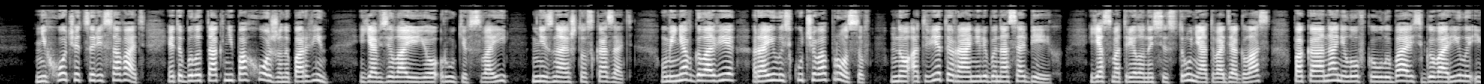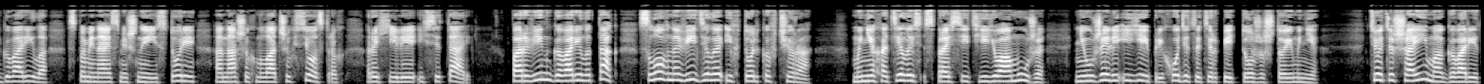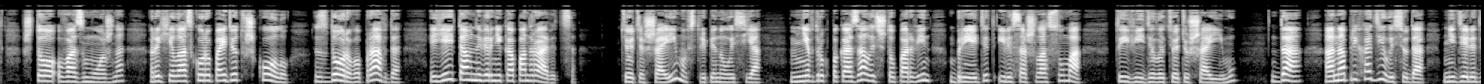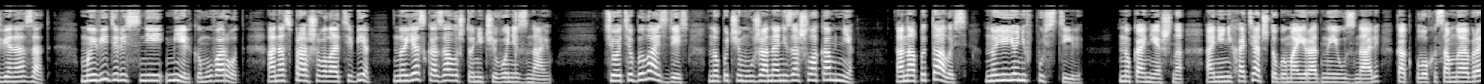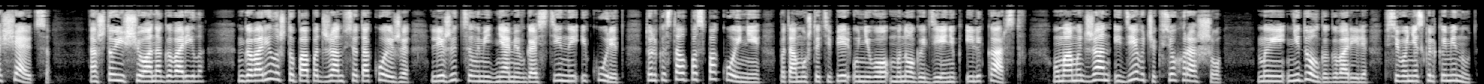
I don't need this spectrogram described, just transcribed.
Не хочется рисовать, это было так не похоже на Парвин. Я взяла ее руки в свои, не зная, что сказать. У меня в голове роилась куча вопросов, но ответы ранили бы нас обеих. Я смотрела на сестру, не отводя глаз, пока она, неловко улыбаясь, говорила и говорила, вспоминая смешные истории о наших младших сестрах, Рахиле и Ситаре. Парвин говорила так, словно видела их только вчера. Мне хотелось спросить ее о муже, неужели и ей приходится терпеть то же, что и мне — Тетя Шаима говорит, что, возможно, Рахила скоро пойдет в школу, Здорово, правда? Ей там наверняка понравится. Тетя Шаима, встрепенулась я, мне вдруг показалось, что Парвин бредит или сошла с ума. Ты видела тетю Шаиму? Да, она приходила сюда недели две назад. Мы виделись с ней мельком у ворот. Она спрашивала о тебе, но я сказала, что ничего не знаю. Тетя была здесь, но почему же она не зашла ко мне? Она пыталась, но ее не впустили. Ну, конечно, они не хотят, чтобы мои родные узнали, как плохо со мной обращаются. А что еще она говорила? Говорила, что папа Джан все такой же, лежит целыми днями в гостиной и курит, только стал поспокойнее, потому что теперь у него много денег и лекарств. У мамы Джан и девочек все хорошо. Мы недолго говорили, всего несколько минут.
